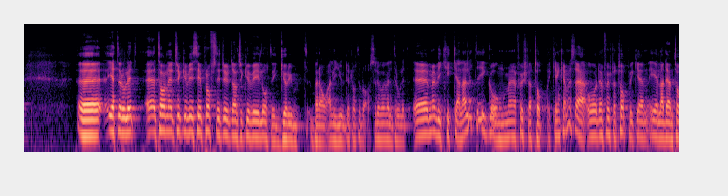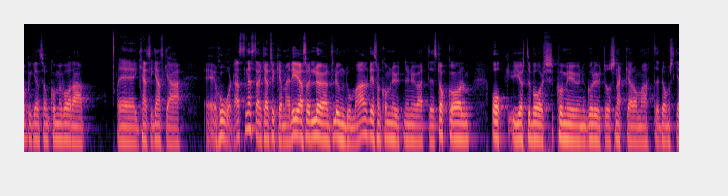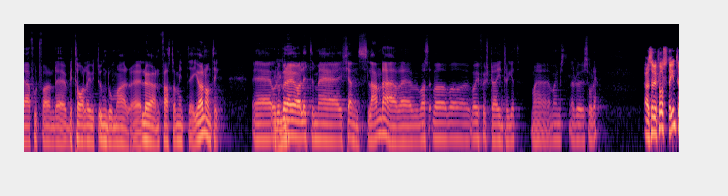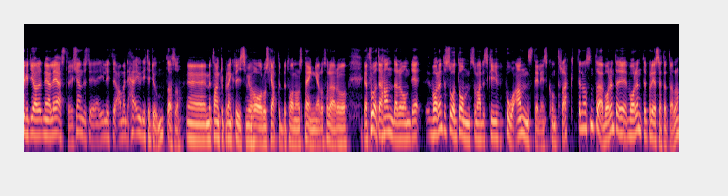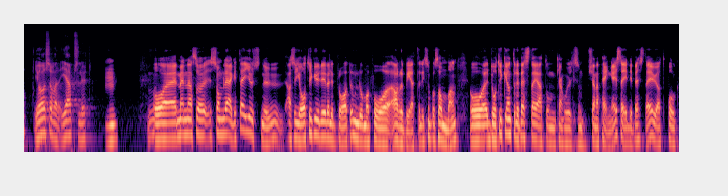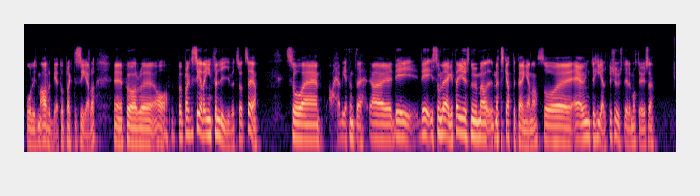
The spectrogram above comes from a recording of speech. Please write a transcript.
eh, jätteroligt. Eh, Tony tycker vi ser proffsigt ut. Han tycker vi låter grymt bra. Eller ljudet låter bra. Så det var väldigt roligt. Eh, men vi kickar alla lite igång med första topicen kan man säga. Och den första topicen är den topicen som kommer vara eh, kanske ganska eh, hårdast nästan kan jag tycka med. Det är ju alltså lön till ungdomar. Det som kommer ut nu, nu att eh, Stockholm och Göteborgs kommun går ut och snackar om att de ska fortfarande betala ut ungdomar eh, lön fast de inte gör någonting. Eh, och då börjar jag lite med känslan där. Eh, vad, vad, vad, vad är första intrycket? Magnus, när du såg det? Alltså det första intrycket jag, när jag läste det kändes det lite, ja men det här är ju lite dumt alltså. Eh, med tanke på den krisen vi har och skattebetalarnas pengar och sådär. Jag tror att det handlade om det. Var det inte så att de som hade skrivit på anställningskontrakt eller något sånt där. Var det inte, var det inte på det sättet eller? Ja, så var det. Ja, absolut. Mm. Mm. Och, eh, men alltså som läget är just nu. Alltså jag tycker ju det är väldigt bra att ungdomar får arbete liksom på sommaren. Och då tycker jag inte det bästa är att de kanske liksom tjänar pengar i sig. Det bästa är ju att folk får liksom arbete och praktisera. Eh, för, eh, ja, för att praktisera inför livet så att säga. Så ja, jag vet inte. Det, det, som läget är just nu med, med skattepengarna så är jag inte helt förtjust i det måste jag ju säga.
